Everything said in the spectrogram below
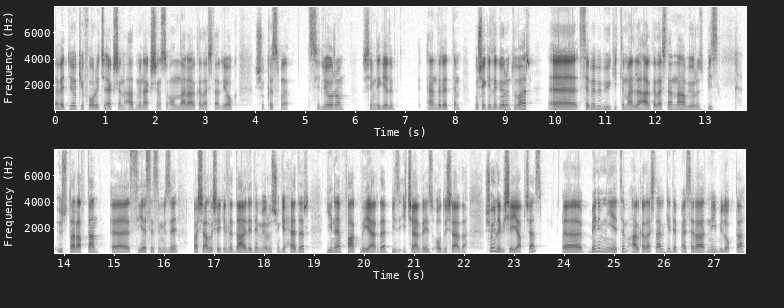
Evet diyor ki for each action admin actions onlar arkadaşlar yok. Şu kısmı siliyorum. Şimdi gelip ender ettim. Bu şekilde görüntü var. Ee, sebebi büyük ihtimalle arkadaşlar ne yapıyoruz? Biz üst taraftan e, CSS'imizi başarılı şekilde dahil edemiyoruz. Çünkü header yine farklı yerde. Biz içerideyiz, o dışarıda. Şöyle bir şey yapacağız. Ee, benim niyetim arkadaşlar gidip mesela new blokta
